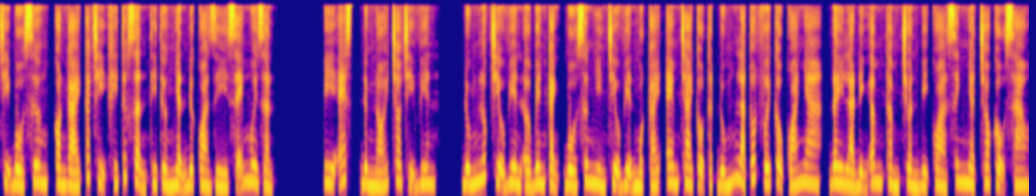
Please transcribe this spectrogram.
Chị Bồ Sương, con gái các chị khi tức giận thì thường nhận được quà gì sẽ nguôi giận. p.s đừng nói cho chị Viên. Đúng lúc Triệu Viên ở bên cạnh, Bồ Sương nhìn Triệu Viện một cái, em trai cậu thật đúng là tốt với cậu quá nha, đây là định âm thầm chuẩn bị quà sinh nhật cho cậu sao.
